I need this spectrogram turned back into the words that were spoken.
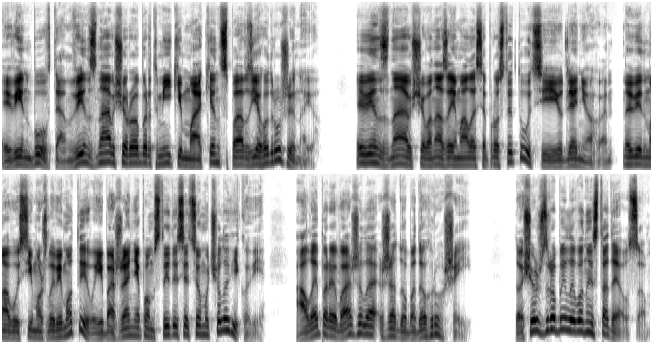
Він був там, він знав, що Роберт Мікі Маккен спав з його дружиною. Він знав, що вона займалася проституцією для нього. Він мав усі можливі мотиви і бажання помститися цьому чоловікові, але переважила жадоба до грошей. То що ж зробили вони з Тадеусом?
